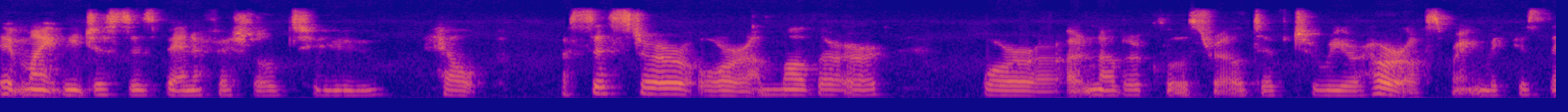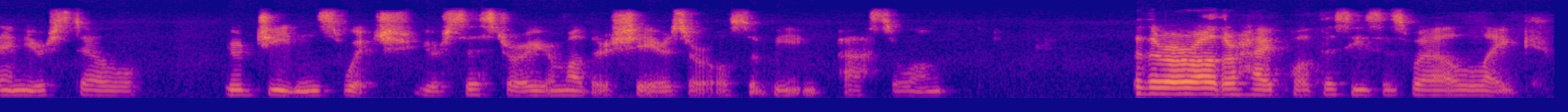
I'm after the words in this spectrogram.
it might be just as beneficial to help a sister or a mother or another close relative to rear her offspring because then you're still your genes, which your sister or your mother shares, are also being passed along. But there are other hypotheses as well, like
